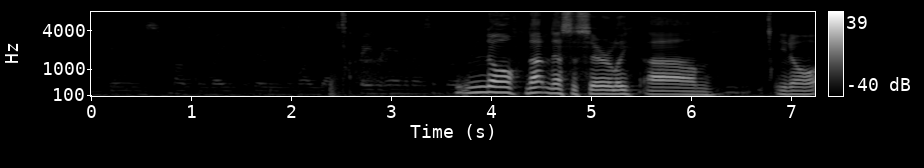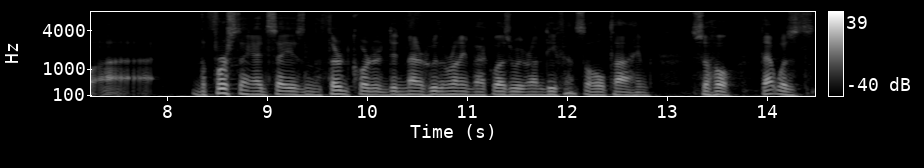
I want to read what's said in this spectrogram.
used James mostly late. Is there a reason why you guys favor him in those situations? No, not necessarily. Um, you know, uh, the first thing I'd say is in the third quarter, it didn't matter who the running back was. We were on defense the whole time. So that was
